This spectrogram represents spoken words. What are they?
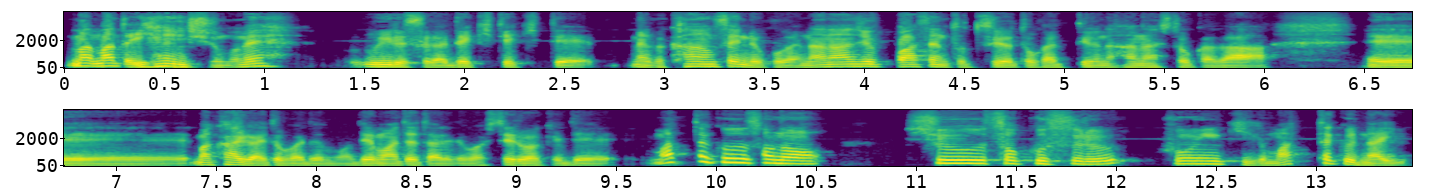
まあ、また異変種もね、ウイルスができてきて、なんか感染力が70%強いとかっていうような話とかが、えー、まあ、海外とかでも出回ってたりとかしてるわけで、全くその収束する雰囲気が全くない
